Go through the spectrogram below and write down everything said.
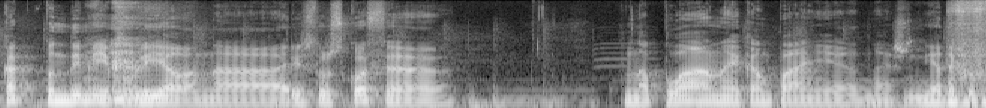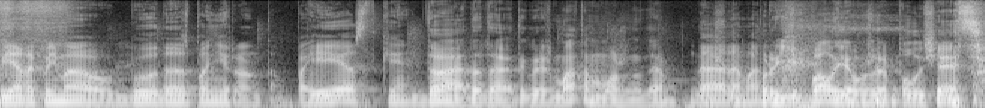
Как пандемия повлияла на ресурс кофе, на планы компании, знаешь, я так, я так понимаю, было да, запланировано там поездки. Да, да, да. Ты говоришь, матом можно, да? Да, общем, да, матом. Проебал я уже, получается,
